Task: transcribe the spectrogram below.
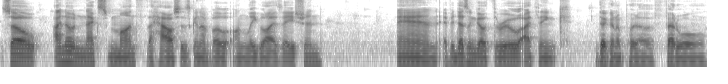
so I know next month the House is gonna vote on legalization, and if it doesn't go through, I think They're gonna put a federal.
